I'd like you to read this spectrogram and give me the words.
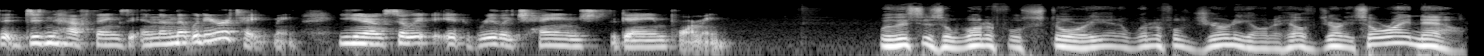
that didn't have things in them that would irritate me. You know, so it, it really changed the game for me. Well, this is a wonderful story and a wonderful journey on a health journey. So, right now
